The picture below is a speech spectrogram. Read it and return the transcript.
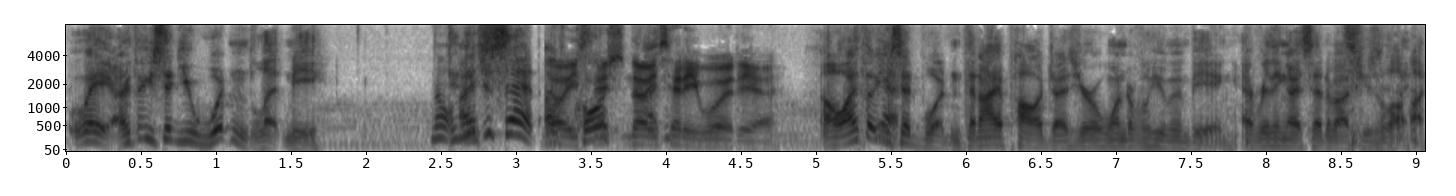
Wait, I thought you said you wouldn't let me. No, Didn't I just- said No, of course. Said, no, he said he would. Yeah, Oh, I thought you said wouldn't. Then I apologize. You're a wonderful human being. Everything I said about you is a lie.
